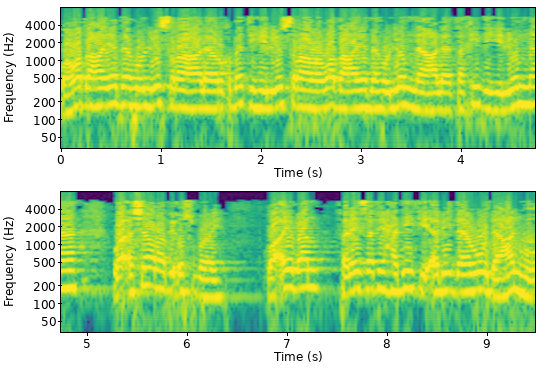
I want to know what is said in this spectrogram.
ووضع يده اليسرى على ركبته اليسرى ووضع يده اليمنى على فخذه اليمنى وأشار بأصبعه. وأيضا فليس في حديث أبي داود عنه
